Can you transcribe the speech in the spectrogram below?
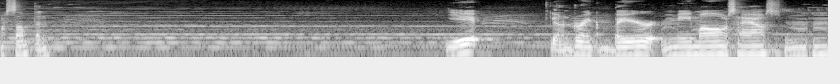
Or something. Yep. Gonna drink beer at Meemaw's house. Mm-hmm.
